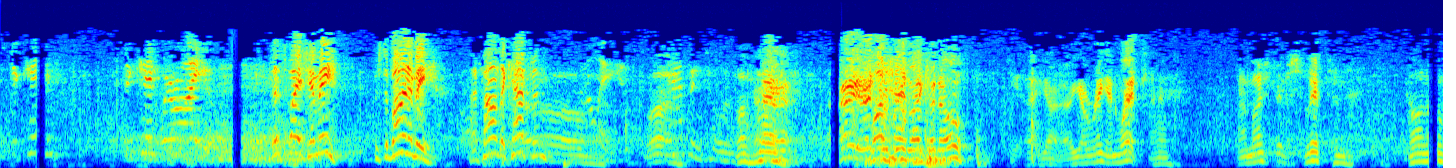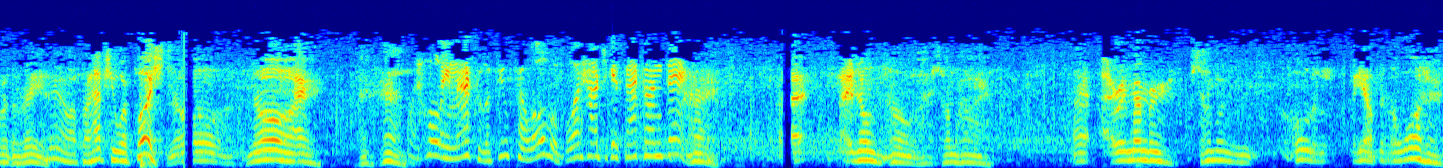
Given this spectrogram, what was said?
Mr. Kent? Mr. Kent, where are you? This way, Jimmy. Mr. Barnaby. I found the captain. Oh. Golly, what happened to him? Hey, that's what I'd like to know. Uh, you're, you're, you're wringing wet. Uh, I must have slipped and gone over the rail. Yeah, well, perhaps you were pushed. No, no, I, I fell. Well, holy mackerel, if you fell overboard, how'd you get back on deck? I, I, I don't know. Somehow, I, I remember someone holding me up in the water.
